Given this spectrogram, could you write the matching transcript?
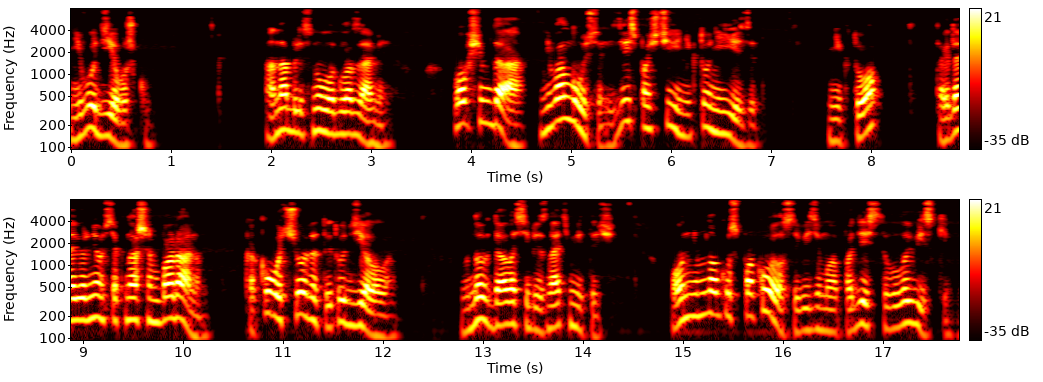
него девушку. Она блеснула глазами. В общем, да, не волнуйся, здесь почти никто не ездит. Никто? Тогда вернемся к нашим баранам. Какого черта ты тут делала? Вновь дала себе знать Митрич. Он немного успокоился, видимо, подействовало виски.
